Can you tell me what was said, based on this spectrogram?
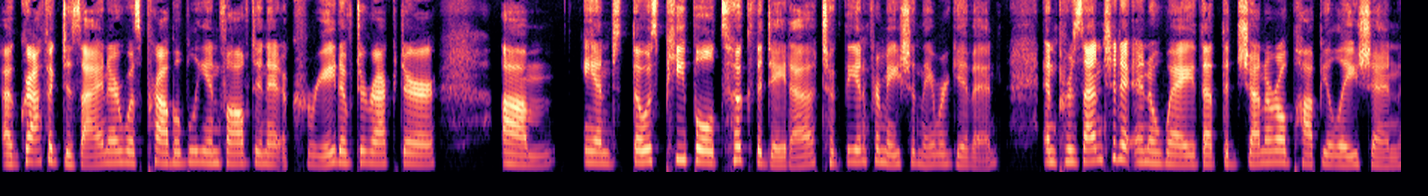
a graphic designer, was probably involved in it, a creative director. Um, and those people took the data, took the information they were given, and presented it in a way that the general population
